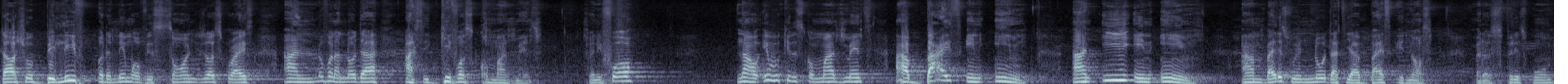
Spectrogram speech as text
Thou should believe on the name of his son, Jesus Christ, and love one another as he gave us commandments. 24. Now, if we keep his commandment, abides in him, and he in him. And by this we know that he abides in us, by the Spirit whom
